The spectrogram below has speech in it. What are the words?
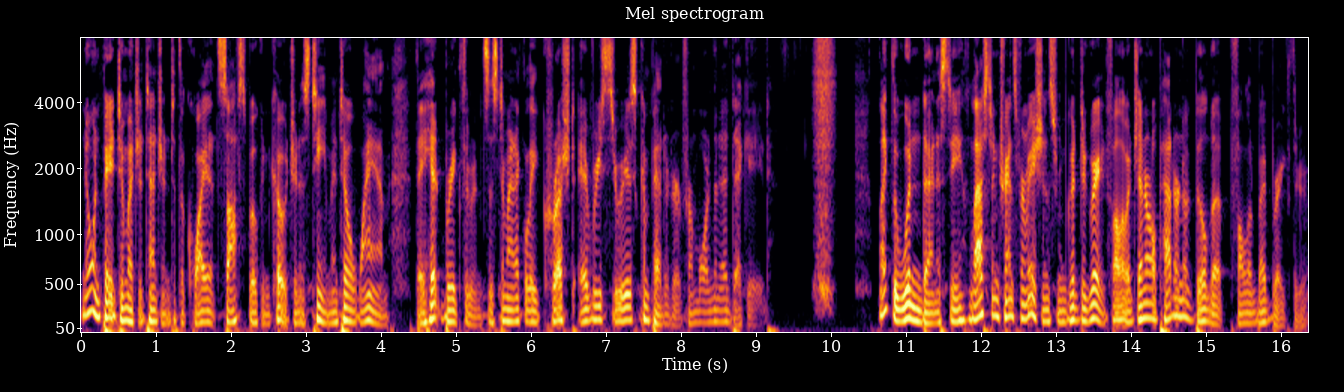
No one paid too much attention to the quiet, soft spoken coach and his team until wham, they hit breakthrough and systematically crushed every serious competitor for more than a decade. Like the Wooden dynasty, lasting transformations from good to great follow a general pattern of build-up followed by breakthrough.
